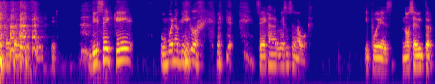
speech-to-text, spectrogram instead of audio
Exactamente, sí, sí. Dice que un buen amigo se deja dar besos en la boca. Y pues, no sé, Víctor,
